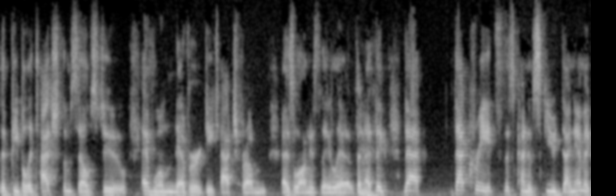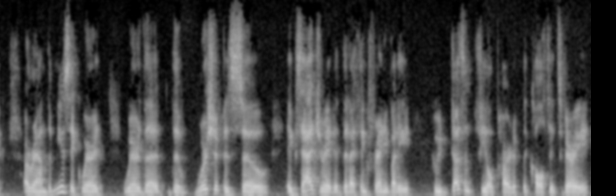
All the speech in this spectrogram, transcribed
that people attach themselves to and will never detach from as long as they live. And. I hmm. think that that creates this kind of skewed dynamic around the music where it, where the the worship is so exaggerated that I think for anybody who doesn't feel part of the cult, it's very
